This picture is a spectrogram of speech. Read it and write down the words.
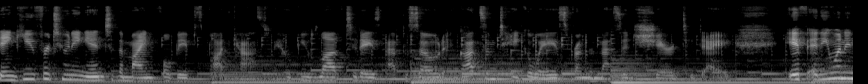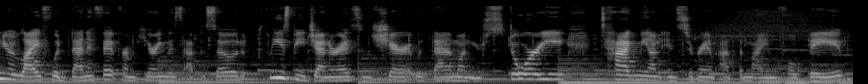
Thank you for tuning in to the Mindful Babes podcast. I hope you loved today's episode and got some takeaways from the message shared today. If anyone in your life would benefit from hearing this episode, please be generous and share it with them on your story. Tag me on Instagram at the Mindful Babe.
